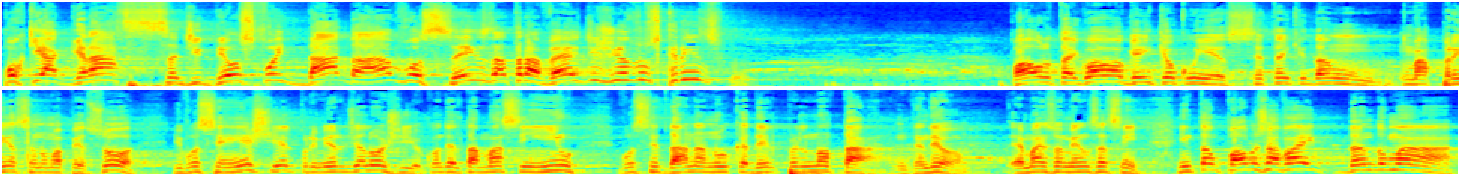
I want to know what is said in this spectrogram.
porque a graça de Deus foi dada a vocês através de Jesus Cristo. Paulo está igual alguém que eu conheço. Você tem que dar um, uma prensa numa pessoa e você enche ele primeiro de elogio. Quando ele está macinho, você dá na nuca dele para ele notar, entendeu? É mais ou menos assim. Então Paulo já vai dando uma,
